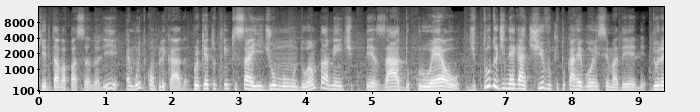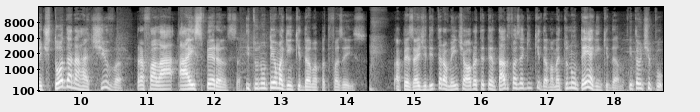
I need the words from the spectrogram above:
que ele estava passando ali, é muito complicada. Porque tu tem que sair de um mundo amplamente pesado, cruel, de tudo de negativo que tu carregou em cima dele durante toda a narrativa, para falar a esperança. E tu não tem uma Genkidama pra tu fazer isso. Apesar de literalmente a obra ter tentado fazer a Genkidama, mas tu não tem a Genkidama. Então, tipo,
